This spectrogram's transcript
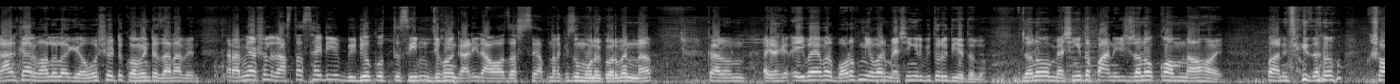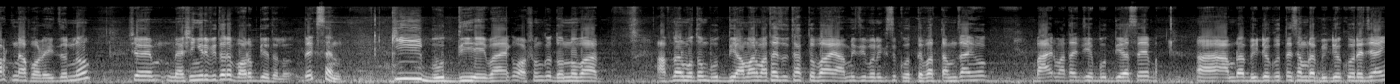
কার কার ভালো লাগে অবশ্যই একটু কমেন্টে জানাবেন। আর আমি আসলে রাস্তার সাইডে ভিডিও করতেছি, যখন গাড়ির আওয়াজ আসছে, আপনারা কিছু মনে করবেন না। কারণ, এই দেখেন, এই ভাই আবার বরফ নিয়ে আবার মেশিংয়ের ভিতরে দিয়ে দিল। যেন মেশিংয়ে তো পানি যেন কম না হয়, পানিতে যেন শর্ট না পড়ে, এই জন্য সে মেশিংয়ের ভিতরে বরফ দিয়ে দিল। দেখছেন? কি বুদ্ধি, এই ভাইকে অসংখ্য ধন্যবাদ। আপনার মতন বুদ্ধি আমার মাথায় যদি থাকতো ভাই, আমি জীবনে কিছু করতে পারতাম। যাই হোক, ভাইয়ের মাথায় যে বুদ্ধি আছে আমরা ভিডিও করতেছি, আমরা ভিডিও করে যাই।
